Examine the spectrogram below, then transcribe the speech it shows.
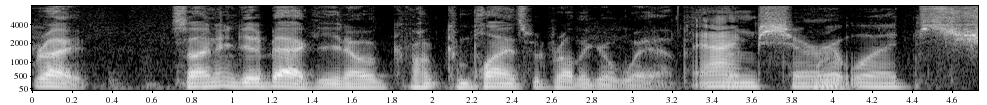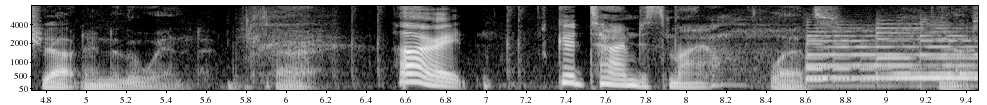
right. I it and get it back. You know, com- compliance would probably go way up. I'm sure it would. Shouting into the wind. All right, All right. Good time to smile. let's. Yes.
